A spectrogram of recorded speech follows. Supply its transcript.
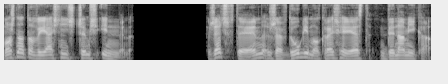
Można to wyjaśnić czymś innym. Rzecz w tym, że w długim okresie jest dynamika.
